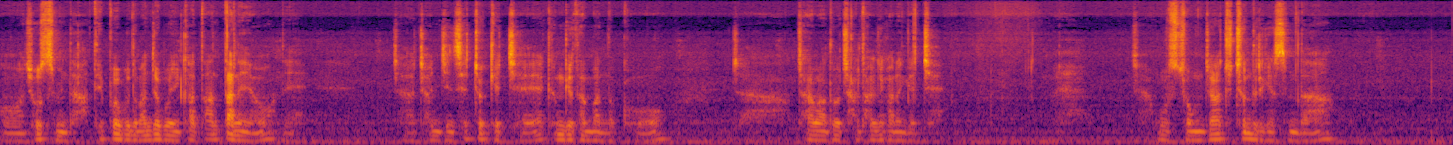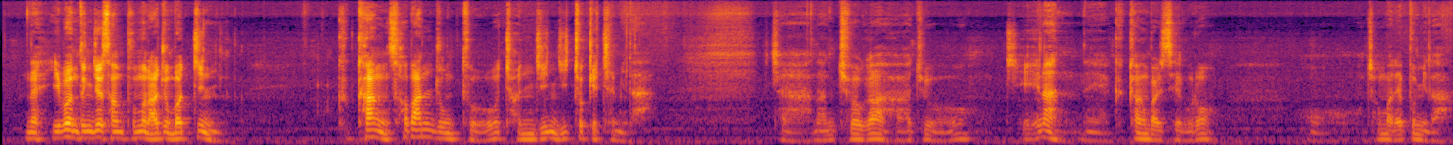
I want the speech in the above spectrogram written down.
어, 좋습니다. 뒷벌부도 만져보니까 단단해요. 네. 자, 전진 세쪽 개체 금계산만 넣고 자, 자마도 잘 달려가는 개체. 네. 자, 우수종자 추천드리겠습니다. 네, 이번 등재 상품은 아주 멋진 극항 서반중투 전진 이쪽 개체입니다. 자, 난초가 아주 진한 네, 극항 발색으로 어, 정말 예쁩니다.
